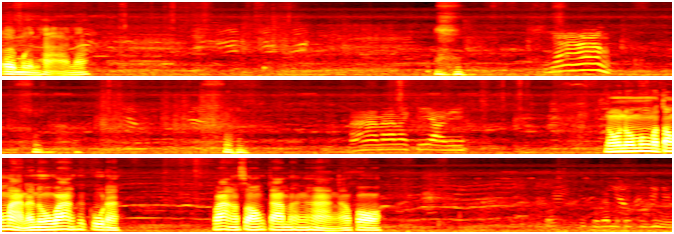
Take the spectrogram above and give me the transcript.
เออหมื่นหานะยังมามามาเกี่ยวนี่โนโนมึงมาต้องมานะโนว่างคือกูนะว่างเอาสองกรัมห่างๆเอาพอจะได้ไม่ต้องอยู่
